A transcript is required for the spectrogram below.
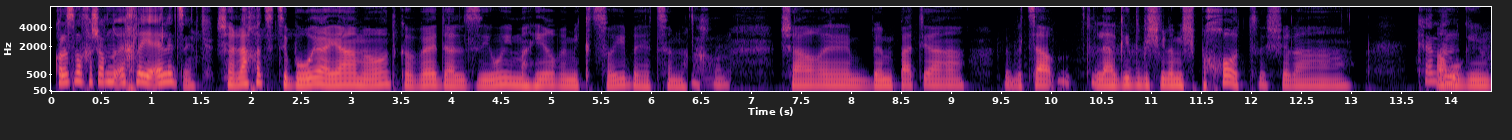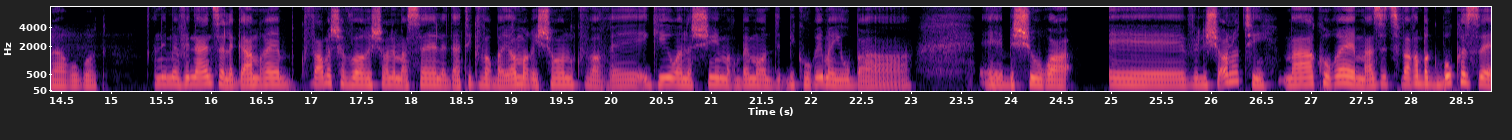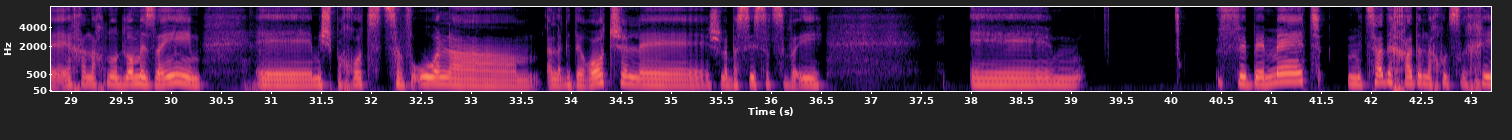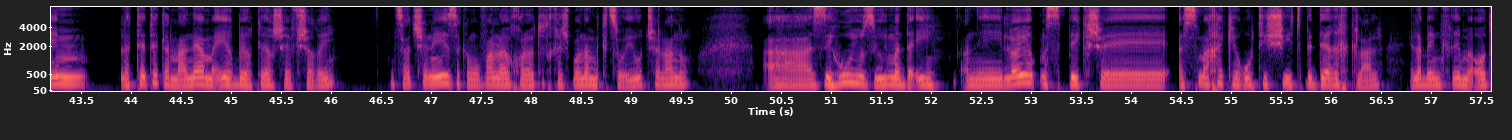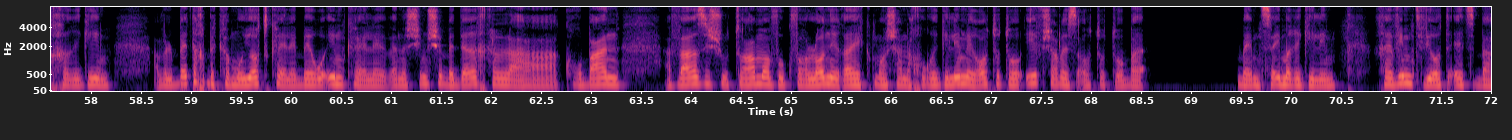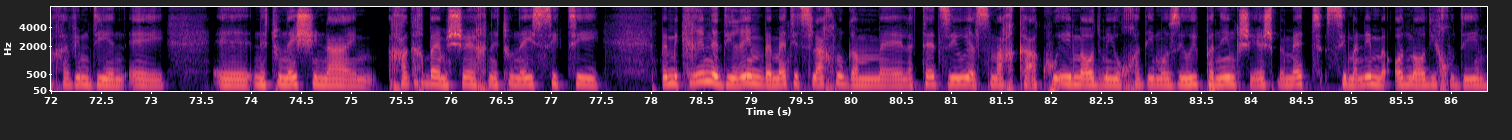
כל הזמן חשבנו איך לייעל את זה. שהלחץ הציבורי היה מאוד כבד על זיהוי מהיר ומקצועי בעצם. נכון. אפשר uh, באמפתיה ובצער להגיד בשביל המשפחות של ההרוגים כן, וההרוגות. אני מבינה את זה לגמרי. כבר בשבוע הראשון, למעשה, לדעתי כבר ביום הראשון, כבר uh, הגיעו אנשים, הרבה מאוד ביקורים היו ב, uh, בשורה, uh, ולשאול אותי, מה קורה, מה זה צוואר הבקבוק הזה, איך אנחנו עוד לא מזהים. Uh, משפחות צבעו על, ה, על הגדרות של, uh, של הבסיס הצבאי. Uh, ובאמת, מצד אחד אנחנו צריכים לתת את המענה המהיר ביותר שאפשרי. מצד שני, זה כמובן לא יכול להיות את חשבון המקצועיות שלנו. הזיהוי הוא זיהוי מדעי. אני לא מספיק שעל סמך היכרות אישית בדרך כלל, אלא במקרים מאוד חריגים, אבל בטח בכמויות כאלה, באירועים כאלה, אנשים שבדרך כלל הקורבן עבר איזשהו טראומה והוא כבר לא נראה כמו שאנחנו רגילים לראות אותו, אי אפשר לזהות אותו באמצעים הרגילים. חייבים טביעות אצבע, חייבים DNA, נתוני שיניים, אחר כך בהמשך נתוני CT. במקרים נדירים באמת הצלחנו גם אה, לתת זיהוי על סמך קעקועים מאוד מיוחדים, או זיהוי פנים, כשיש באמת סימנים מאוד מאוד ייחודיים.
